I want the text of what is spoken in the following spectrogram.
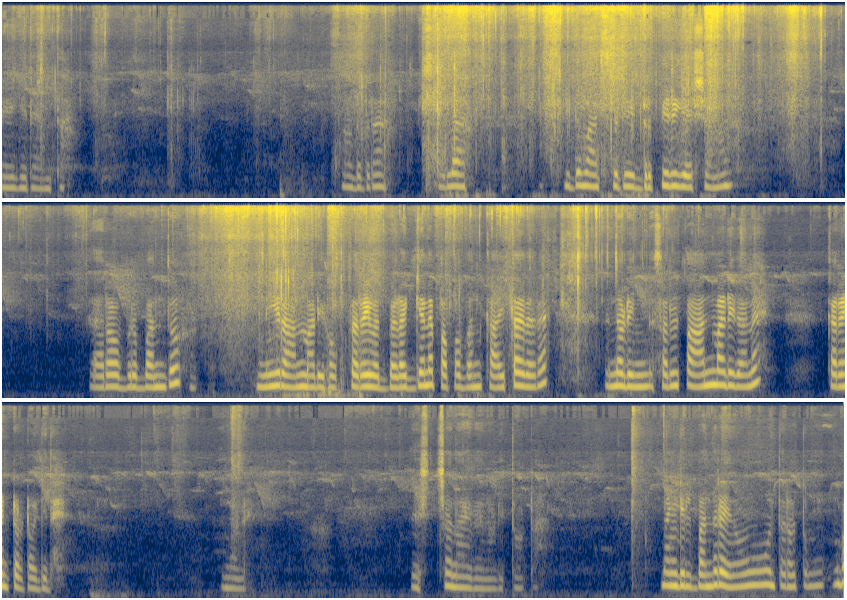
ಹೇಗಿದೆ ಅಂತ. ನೋಡಿದ್ರ ಎಲ್ಲ ಇದು ಮಾಡಿಸ್ಬಿಟ್ಟು ಡ್ರಿಪ್ ಇರಿಗೇಷನು. ಯಾರೋ ಒಬ್ಬರು ಬಂದು ನೀರು ಆನ್ ಮಾಡಿ ಹೋಗ್ತಾರೆ. ಇವತ್ತು ಬೆಳಗ್ಗೆನೇ ಪಾಪ ಬಂದು ಕಾಯ್ತಾ ಇದ್ದಾರೆ ನೋಡಿ ಸ್ವಲ್ಪ ಆನ್ ಮಾಡಿದ್ದಾನೆ ಕರೆಂಟ್ ಹೊರ್ಟೋಗಿದೆ ನೋಡಿ, ಎಷ್ಟು ಚೆನ್ನಾಗಿದೆ ನೋಡಿ ತೋಟ. ನಂಗೆ ಇಲ್ಲಿ ಬಂದರೆ ಏನೋ ಒಂಥರ ತುಂಬ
